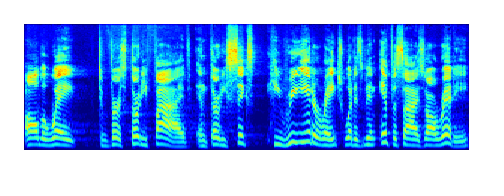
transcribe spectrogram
all the way to verse 35 and 36, he reiterates what has been emphasized already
